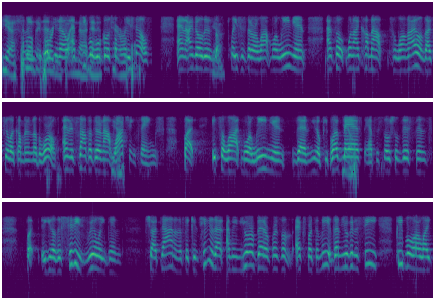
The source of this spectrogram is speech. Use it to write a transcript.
yes, I well, mean, they've you know, done and that, people and will go someplace terrible. else. And I know there's Yeah. places that are a lot more lenient. And so when I come out to Long Island, I feel like I'm in another world. And it's not that they're not Yeah. watching things, but it's a lot more lenient than you know people have masks, they have the social distance, but you know the city's really been shut down, and if they continue that, I mean, you're a better person expert than me. Then you're going to see people are like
